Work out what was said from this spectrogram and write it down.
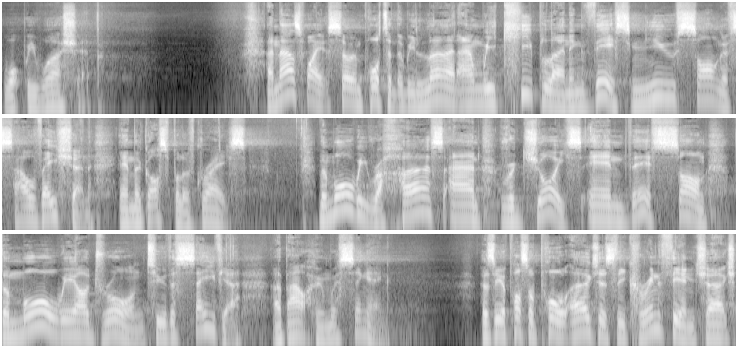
what we worship. And that's why it's so important that we learn and we keep learning this new song of salvation in the gospel of grace. The more we rehearse and rejoice in this song, the more we are drawn to the Savior about whom we're singing. As the Apostle Paul urges the Corinthian church,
